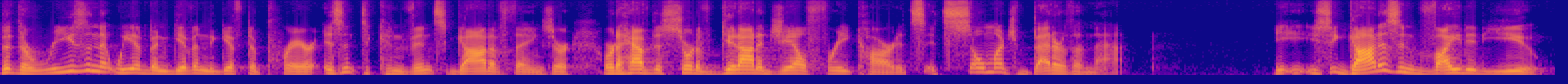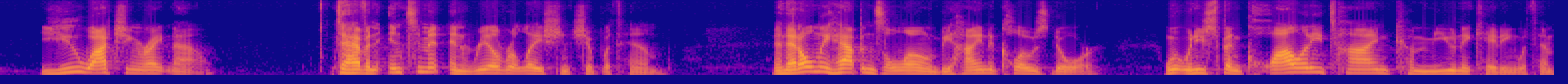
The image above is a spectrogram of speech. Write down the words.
That the reason that we have been given the gift of prayer isn't to convince God of things or, or to have this sort of get out of jail free card. It's, it's so much better than that. You, you see, God has invited you you watching right now, to have an intimate and real relationship with Him. And that only happens alone, behind a closed door. When you spend quality time communicating with Him,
